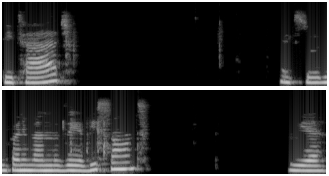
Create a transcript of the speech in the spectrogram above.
detach. اکسود می‌کنیم به اندازه 20 سانت. روی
